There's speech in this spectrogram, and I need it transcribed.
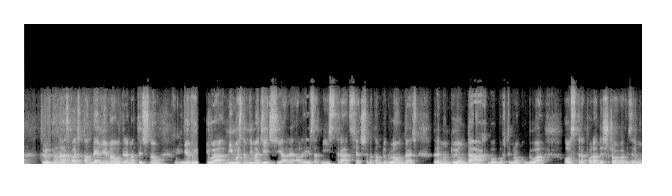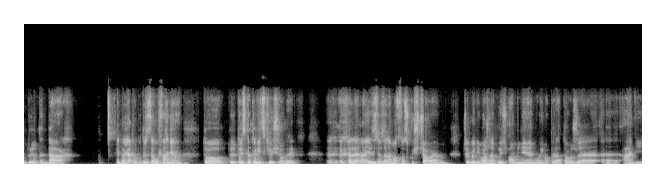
trudno nazwać pandemię mało dramatyczną i nie wróciła, mimo że tam nie ma dzieci, ale, ale jest administracja, trzeba tam doglądać, remontują dach, bo, bo w tym roku była ostra pora deszczowa, więc remontują ten dach. Wie pani, a propos też zaufania, to, to jest katolicki ośrodek, Helena jest związana mocno z kościołem, czego nie można powiedzieć o mnie, moim operatorze, e, ani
